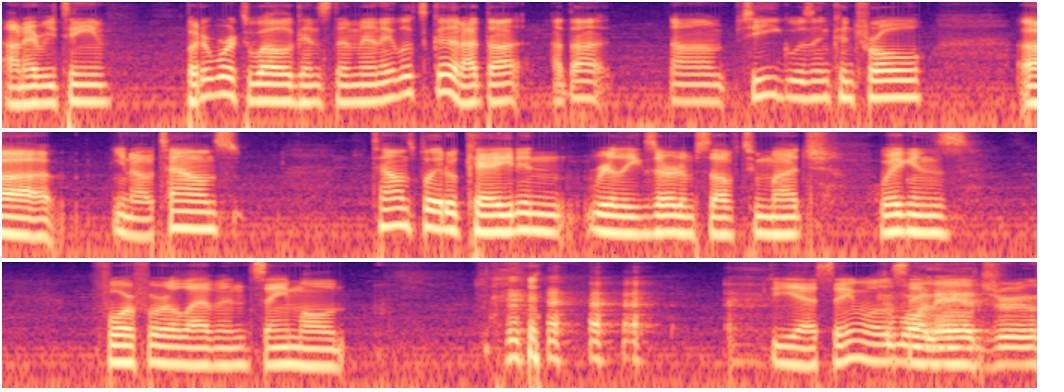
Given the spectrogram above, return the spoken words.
on every team, but it worked well against them, and they looked good. I thought. I thought um, Teague was in control. Uh, you know, Towns. Towns played okay. He didn't really exert himself too much. Wiggins, four for eleven. Same old. Yeah, same old. Come same on, old. Andrew.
